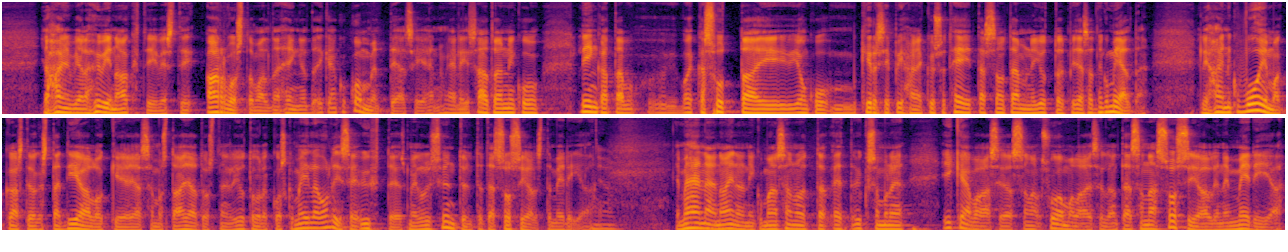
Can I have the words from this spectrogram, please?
ja hain vielä hyvin aktiivisesti arvostamalta hengeltä ikään kuin kommentteja siihen. Eli saatoin niin kuin linkata vaikka sut tai jonkun kirsi pihan ja kysyä, että hei, tässä on tämmöinen juttu, että mitä sä oot niin mieltä. Eli hain niin kuin voimakkaasti oikeastaan dialogia ja semmoista ajatusta niille jutuille, koska meillä oli se yhteys, meillä oli syntynyt tätä sosiaalista mediaa. Joo. Ja mä näen aina, niin kuin mä sanon, että, että yksi semmoinen ikävä asia suomalaisille on tämä sana sosiaalinen media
